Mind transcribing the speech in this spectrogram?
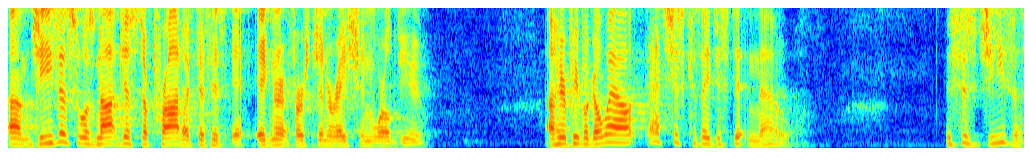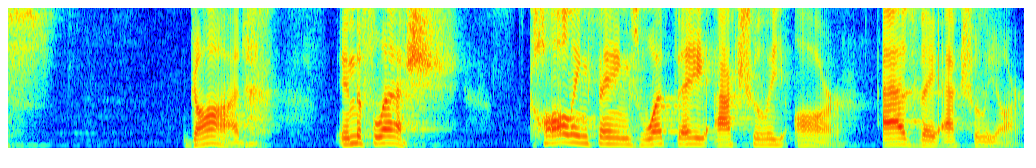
Um, Jesus was not just a product of his ignorant first generation worldview. I'll hear people go, well, that's just because they just didn't know. This is Jesus, God in the flesh, calling things what they actually are, as they actually are.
